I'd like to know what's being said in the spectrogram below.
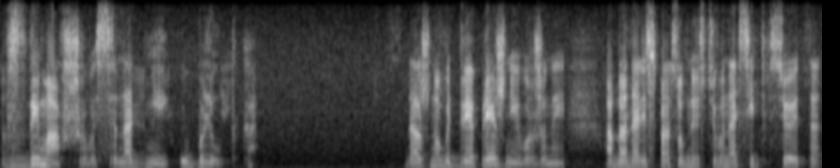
вздымавшегося над ней ублюдка. Должно быть, две прежние его жены обладали способностью выносить все это,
